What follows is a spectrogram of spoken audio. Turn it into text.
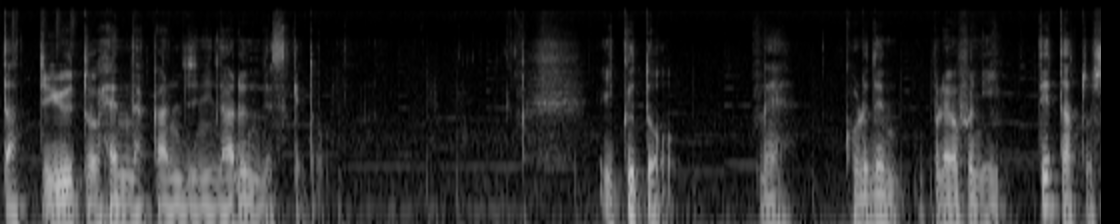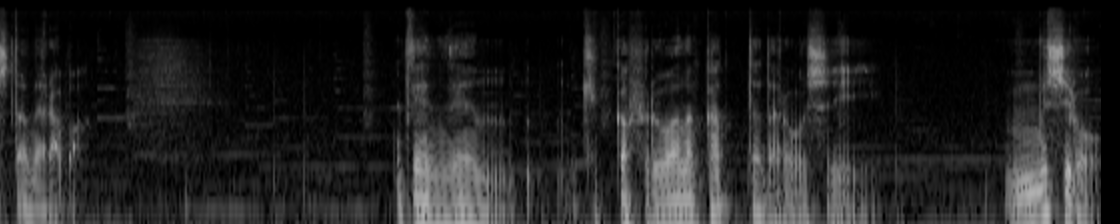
たって言うと変な感じになるんですけど行くとねこれでプレーオフに行っててたとしたならば全然結果振るわなかっただろうしむしろ、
